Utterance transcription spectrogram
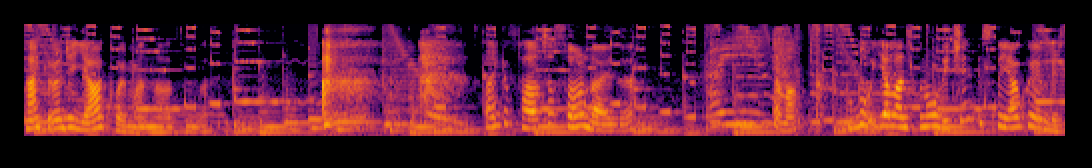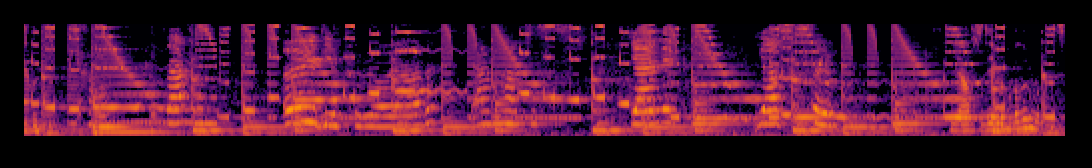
Sanki önce yağ koyman lazımdı. Sanki salça sonraydı. Ay. Tamam. Bu yalancıktan olduğu için üstüne yağ koyabilirsin. Tamam. Zaten öyle yapılıyor yani. Yani salçasız. Yani yağsız sayıyorum. Yağsız yemek olur mu kız?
